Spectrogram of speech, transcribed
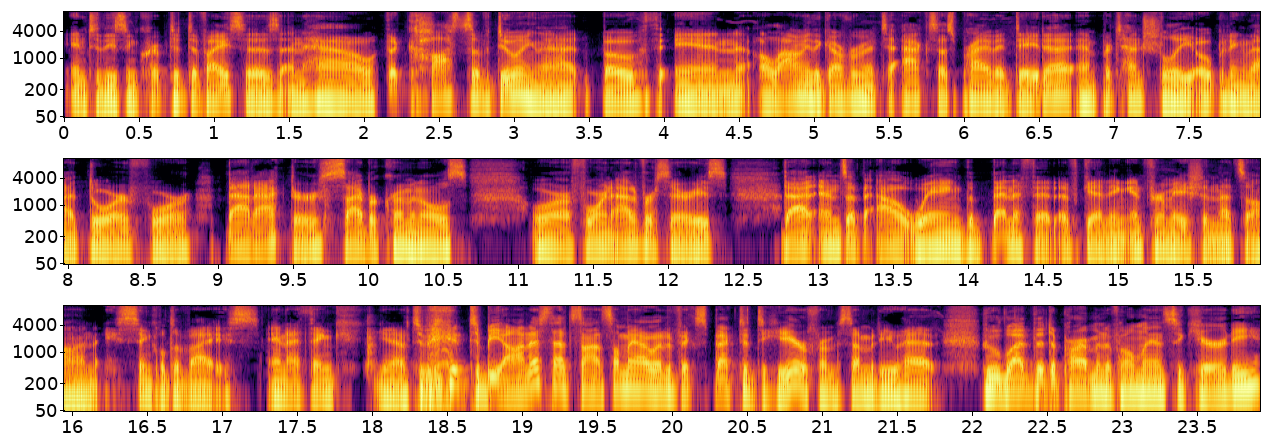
into these encrypted devices and how the costs of doing that, both in allowing the government to access private data and potentially opening that door for bad actors, cyber criminals, or foreign adversaries, that ends up outweighing the benefit of getting information that's on a single device. And I think, you know, to be, to be honest, that's not something I would have expected to hear from somebody who had, who led the Department of Homeland Security.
